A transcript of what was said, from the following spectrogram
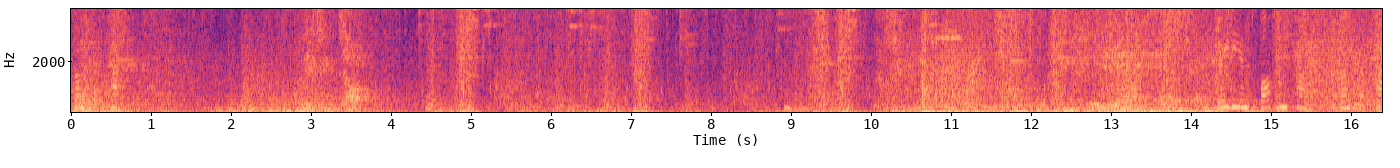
is under attack. Missing top. Radiant's bottom tower is under attack.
